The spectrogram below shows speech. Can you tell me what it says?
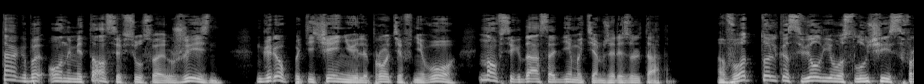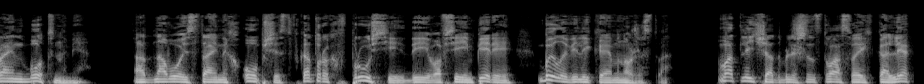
Так бы он и метался всю свою жизнь, греб по течению или против него, но всегда с одним и тем же результатом. Вот только свел его случай с фрайнботтенами. Одного из тайных обществ, которых в Пруссии, да и во всей империи, было великое множество. В отличие от большинства своих коллег,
